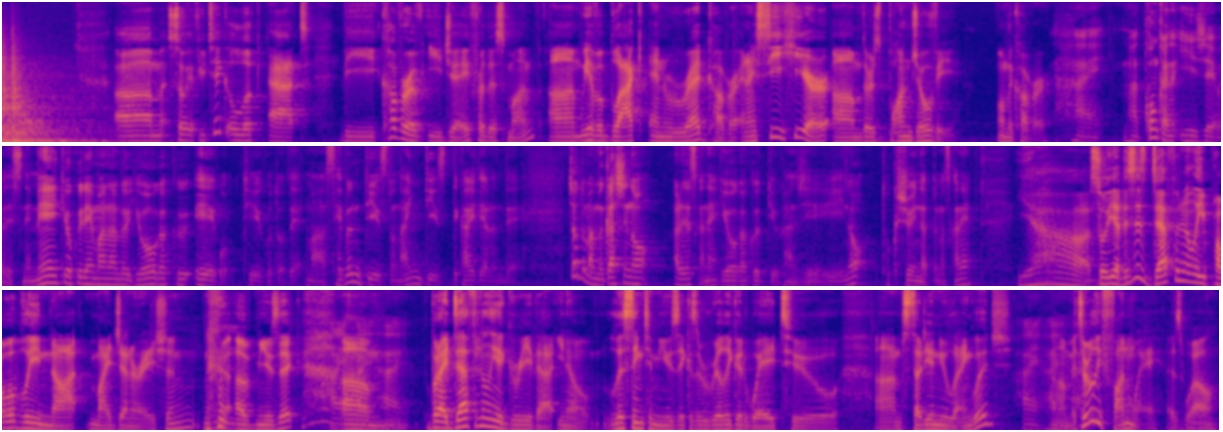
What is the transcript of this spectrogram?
Um, so if you take a look at the cover of EJ for this month, um, we have a black and red cover, and I see here um, there's Bon Jovi on the cover. はい、まあ、今回の EJ はですね名曲で学ぶ洋楽英語っていうことで、まあ、70s と 90s って書いてあるんでちょっとまあ昔のあれですかね洋楽っていう感じの特集になってますかね Yeah. So yeah, this is definitely probably not my generation of music. はいはい Um, はい but I definitely agree that you know listening to music is a really good way to um, study a new language. Um, it's a really fun way as well.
